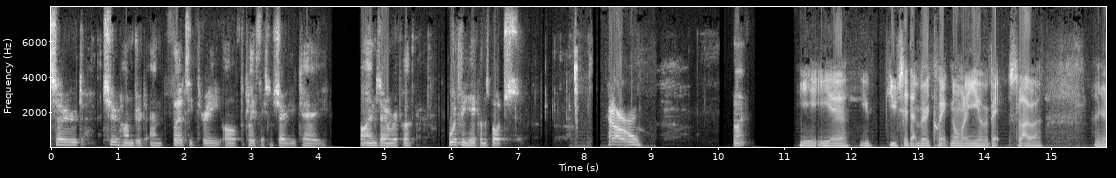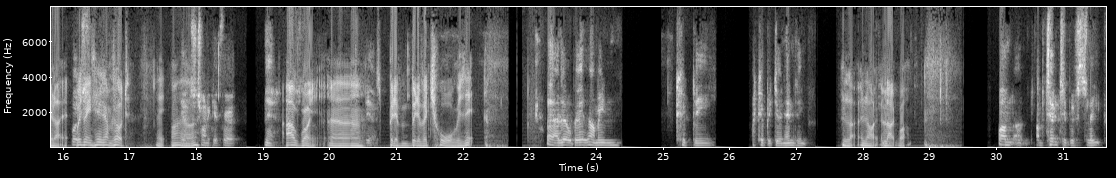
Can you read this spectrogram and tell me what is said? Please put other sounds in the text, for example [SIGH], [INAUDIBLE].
Episode 233 of the PlayStation Show UK. I'm Zone Ripper. With me here comes Bodge. Hello. Right? Yeah, you you said that very quick. Normally you're a bit slower, and you're like, Well, "With me, here comes Rod." Like, oh, Yeah, I'm just trying to get through it. Yeah. oh, right. Uh, Yeah. It's a bit of a bit of a chore, is it? Yeah, a little bit. I mean, could be. I could be doing anything. Like like like what? Well, I'm, I'm, I'm tempted with sleep.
